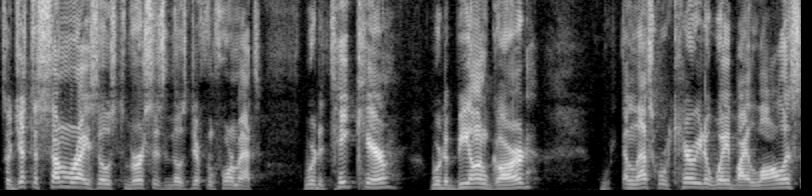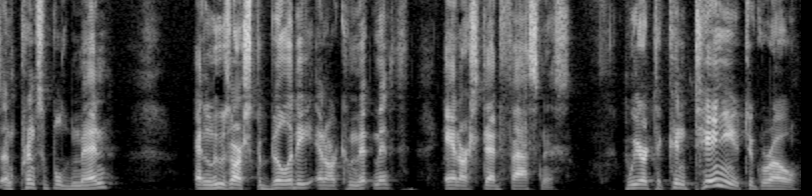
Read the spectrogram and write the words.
So, just to summarize those verses in those different formats, we're to take care, we're to be on guard, unless we're carried away by lawless and principled men and lose our stability and our commitment and our steadfastness. We are to continue to grow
